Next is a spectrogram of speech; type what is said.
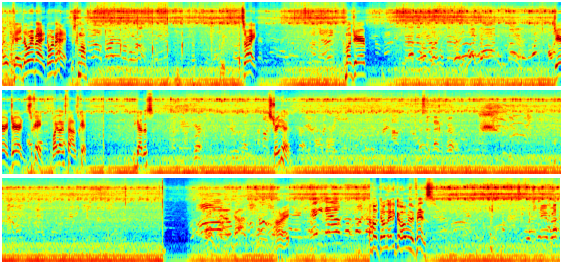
Okay, don't worry about it. Don't worry about it. Just come on. That's all right. Come on, Jared. Jared, Jared, it's okay. White line's foul. It's okay. You got this. Straight ahead. All right. Oh, don't let it go over the fence. See what you did, ref?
